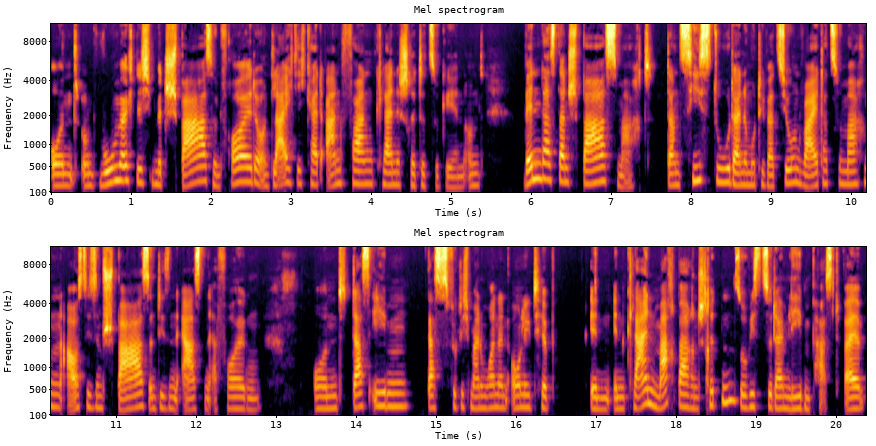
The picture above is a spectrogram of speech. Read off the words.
und, und wo möchte ich mit Spaß und Freude und Leichtigkeit anfangen, kleine Schritte zu gehen. Und wenn das dann Spaß macht, dann ziehst du deine Motivation weiterzumachen aus diesem Spaß und diesen ersten Erfolgen. Und das eben, das ist wirklich mein One and Only Tipp. in, in kleinen machbaren Schritten, so wie es zu deinem Leben passt. Weil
